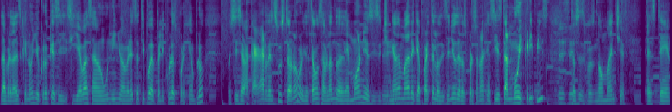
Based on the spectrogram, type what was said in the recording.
la verdad es que no. Yo creo que si, si llevas a un niño a ver este tipo de películas, por ejemplo, pues sí se va a cagar del susto, ¿no? Porque estamos hablando de demonios y su chingada madre, que aparte los diseños de los personajes sí están muy creepy. Entonces, pues no manches. Este.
